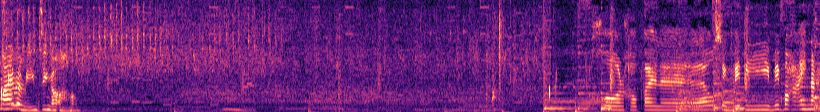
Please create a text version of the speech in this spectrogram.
ไม้แบบนี้จริงๆเหรอคนเขาไปแล้ว สิ่งไม่ดี บ๊ายบายนะ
